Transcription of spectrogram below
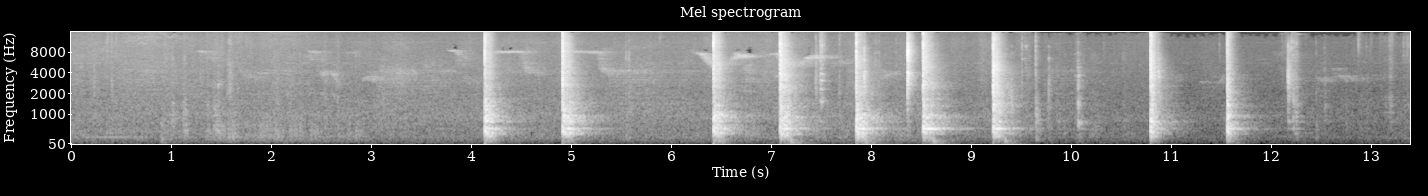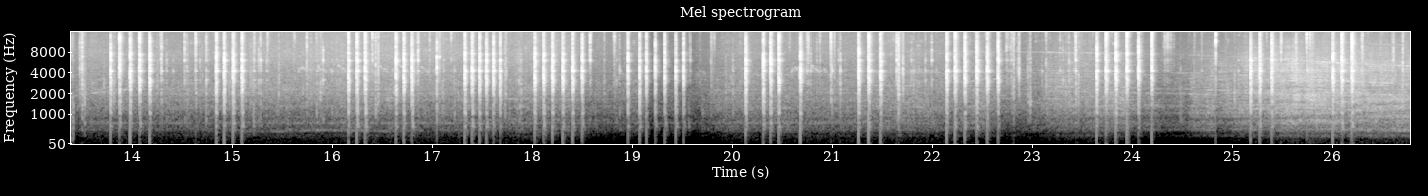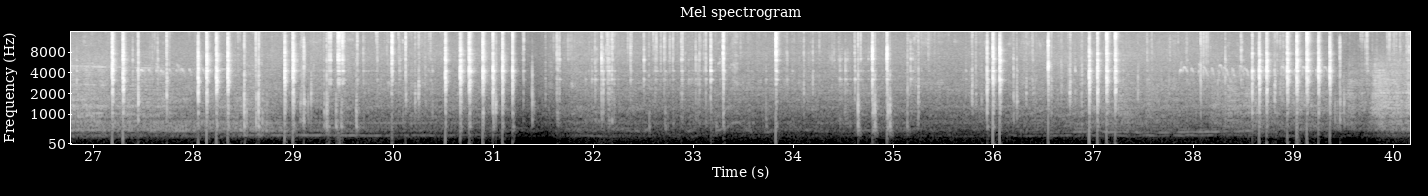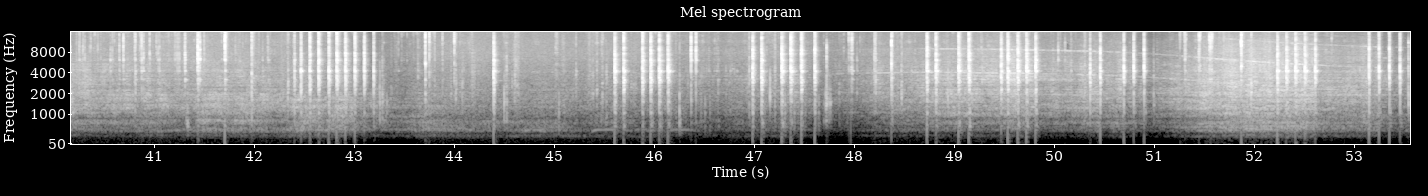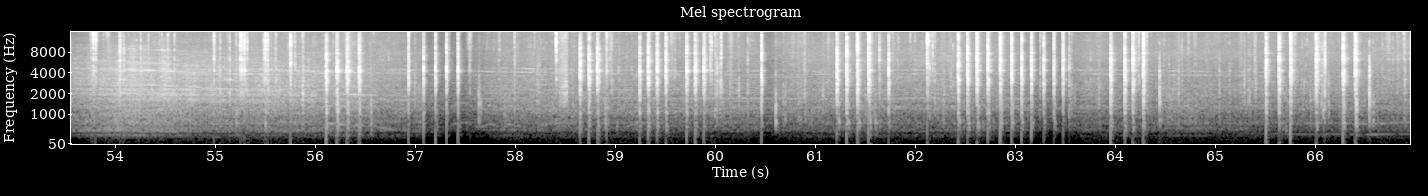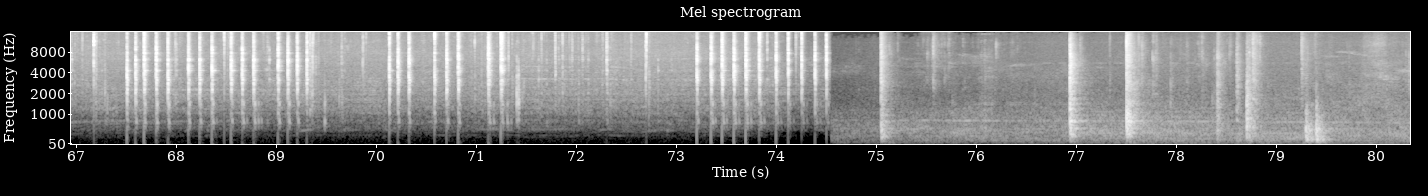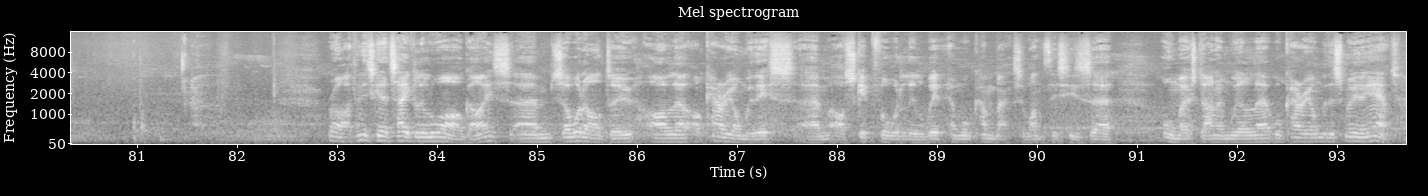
Right, I think it's going to take a little while, guys. Um, so what I'll do, I'll, uh, I'll carry on with this. Um, I'll skip forward a little bit, and we'll come back to once this is uh, almost done, and we'll uh, we'll carry on with the smoothing out.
